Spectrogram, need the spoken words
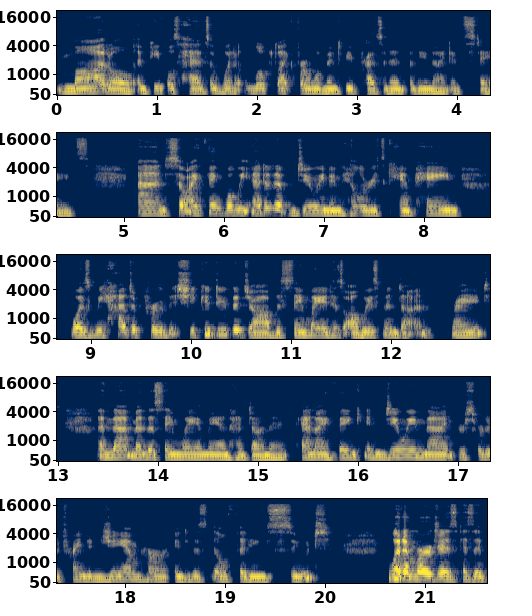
model in people's heads of what it looked like for a woman to be president of the United States. And so I think what we ended up doing in Hillary's campaign was we had to prove that she could do the job the same way it has always been done, right? And that meant the same way a man had done it. And I think in doing that, you're sort of trying to jam her into this ill fitting suit. What emerges is an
